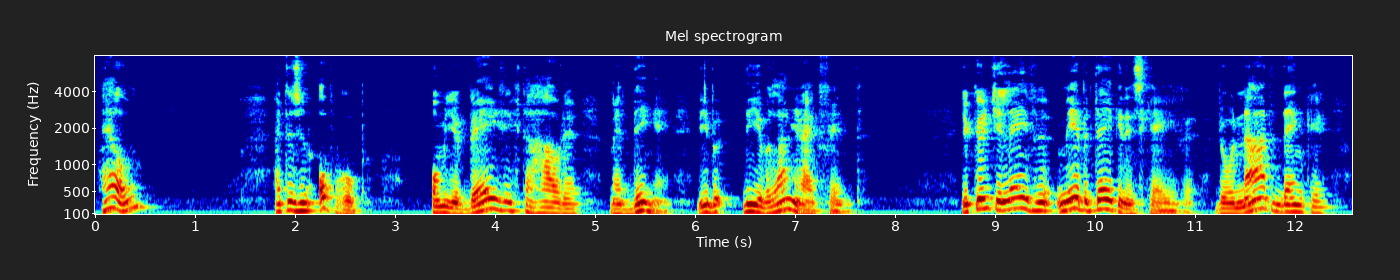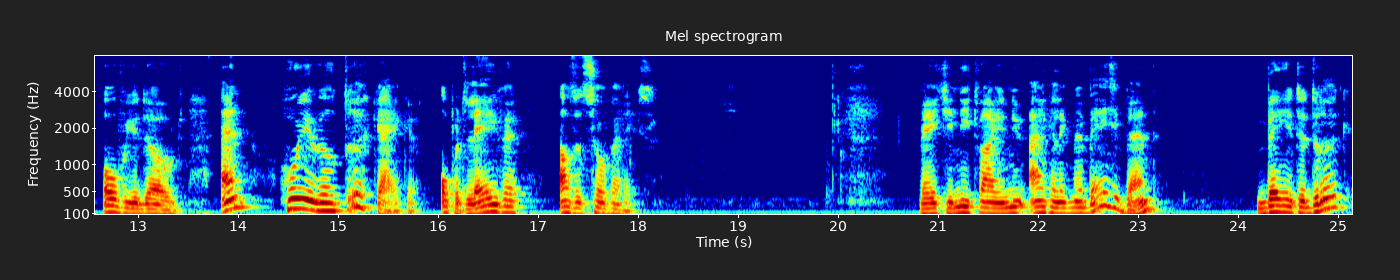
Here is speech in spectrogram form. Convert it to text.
helm. Het is een oproep om je bezig te houden met dingen die, die je belangrijk vindt. Je kunt je leven meer betekenis geven door na te denken over je dood en hoe je wilt terugkijken op het leven als het zover is. Weet je niet waar je nu eigenlijk mee bezig bent? Ben je te druk?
